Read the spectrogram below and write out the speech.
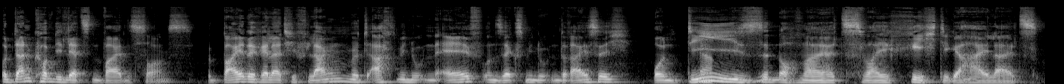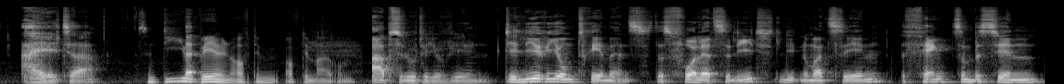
Und dann kommen die letzten beiden Songs. Beide relativ lang mit 8 Minuten 11 und 6 Minuten 30. Und die ja. sind nochmal zwei richtige Highlights. Alter. Das sind die Juwelen äh, auf, dem, auf dem Album. Absolute Juwelen. Delirium Tremens, das vorletzte Lied, Lied Nummer 10, fängt so ein bisschen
